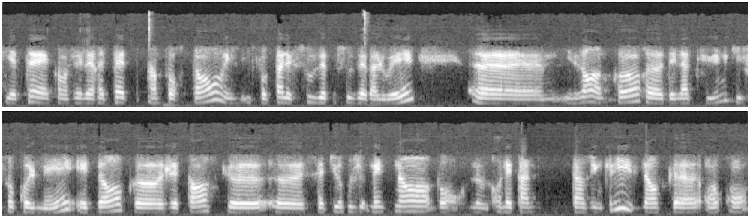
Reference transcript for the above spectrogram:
qui étaient, comme je le répète, importants, il ne faut pas les sous-évaluer. Euh, ils ont encore des lacunes qu'il faut colmer et donc je pense que c'est urgent. Maintenant, bon, on n'est pas dans une crise, donc euh, on, on,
